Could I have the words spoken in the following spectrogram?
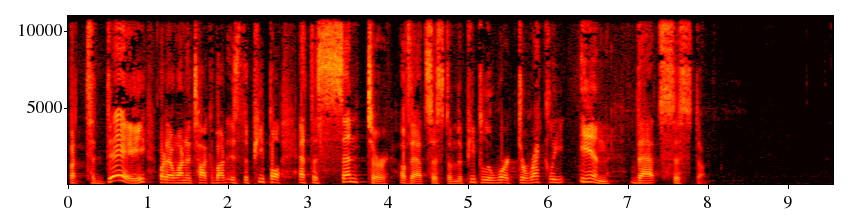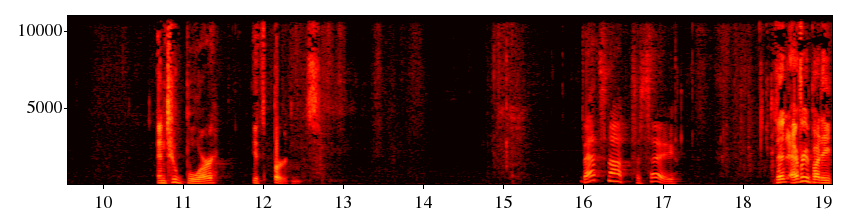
But today, what I want to talk about is the people at the center of that system, the people who work directly in that system, and who bore its burdens. That's not to say that everybody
